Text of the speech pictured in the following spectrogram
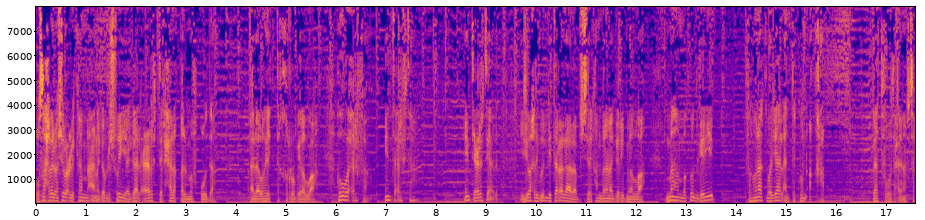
وصاحب المشروع اللي كان معنا قبل شوية قال عرفت الحلقة المفقودة. ألا وهي التقرب إلى الله. هو عرفها. أنت عرفتها؟ أنت عرفتها؟ يجي واحد يقول لي ترى لا لا بشترك الحمد لله أنا قريب من الله. مهما كنت قريب فهناك مجال أن تكون أقرب. لا تفوت على نفسك.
